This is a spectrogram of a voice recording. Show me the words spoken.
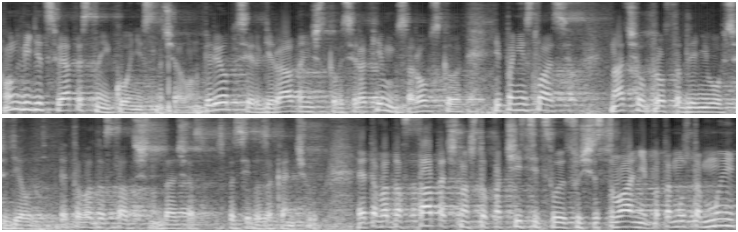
Он видит святость на иконе сначала. Он берет Сергия Радонежского, Серафима Саровского и понеслась. Начал просто для него все делать. Этого достаточно. Да, сейчас, спасибо, заканчиваю. Этого достаточно, чтобы очистить свое существование, потому что мы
